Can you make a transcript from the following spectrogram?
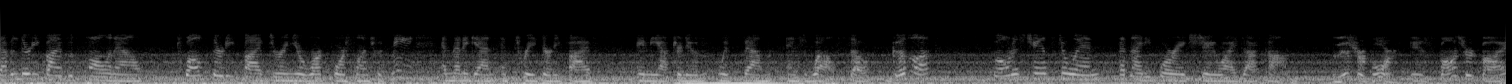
7.35 with Paul and Al, 12.35 during your workforce lunch with me, and then again at 3.35 in the afternoon with them as well. So good luck. Bonus chance to win at 94hjy.com. This report is sponsored by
